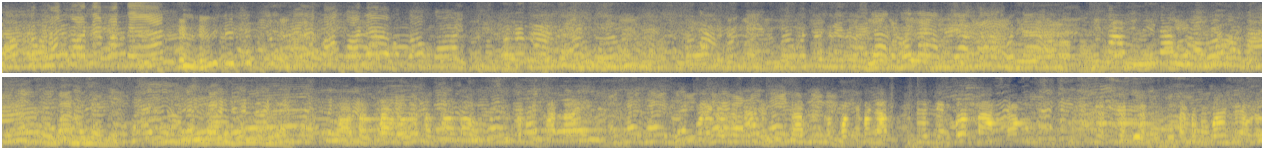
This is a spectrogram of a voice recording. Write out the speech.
ขอก่อนนะป้าแตนขอก่อนนะขอก่อน อยากว่าอยากอยากทำนี่ทำของเรามาบ้านมาห่วงลูกบ้านผมเพิ่นมาห่วงเอาใช้ใช้ใช้ใช้ว่าเราใช้แบบนี้นี่คนที่ประหยัดเดือนเดือนเบิดบาทครับแต่ก็มาบ้านเดียวเรา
